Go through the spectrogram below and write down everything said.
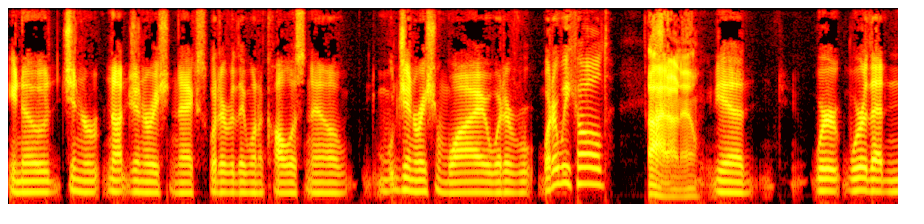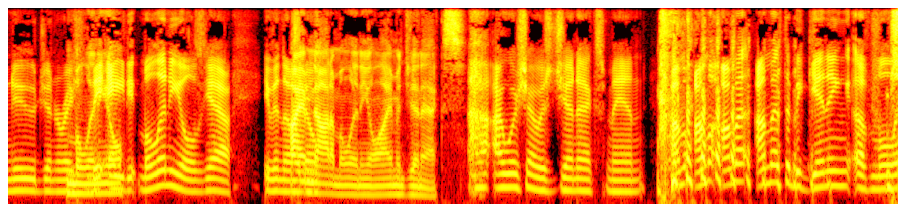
you know, gener- not Generation X, whatever they want to call us now, Generation Y or whatever. What are we called? I don't know. Yeah, we're we're that new generation, Millennial. the 80, millennials. Yeah. Even though I I am don't- a millennial. I'm a Gen X. Ah, I wish I was Gen X, man. I'm I'm I'm, a, I'm at the beginning of I'm so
